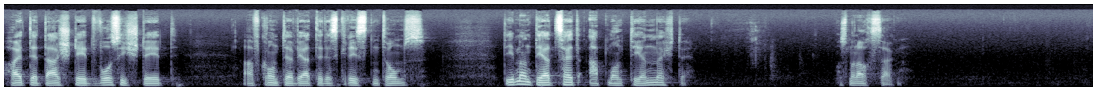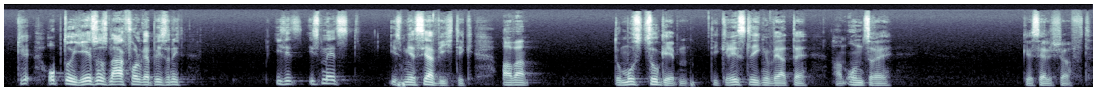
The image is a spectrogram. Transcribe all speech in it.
heute da steht, wo sie steht, aufgrund der Werte des Christentums, die man derzeit abmontieren möchte. Muss man auch sagen. Ob du Jesus Nachfolger bist oder nicht, ist, ist, mir jetzt ist mir sehr wichtig. Aber du musst zugeben, die christlichen Werte haben unsere Gesellschaft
